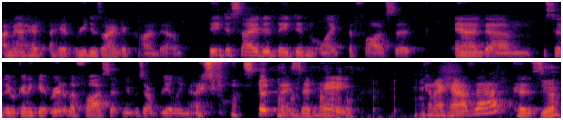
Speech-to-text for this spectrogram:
I mean, I had I had redesigned a condo. They decided they didn't like the faucet, and um, so they were going to get rid of the faucet, and it was a really nice faucet. And I said, no. "Hey, can I have that? Because Yeah.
